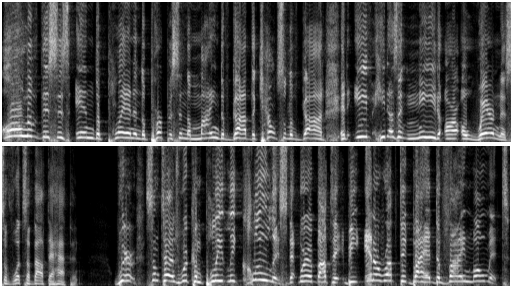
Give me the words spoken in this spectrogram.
all of this is in the plan and the purpose in the mind of God, the counsel of God. And even, He doesn't need our awareness of what's about to happen. We're sometimes we're completely clueless that we're about to be interrupted by a divine moment.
